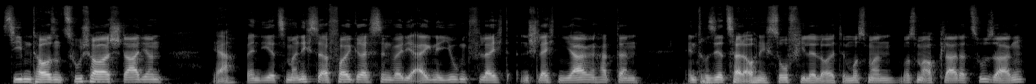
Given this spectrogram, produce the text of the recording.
7000 Zuschauerstadion ja, wenn die jetzt mal nicht so erfolgreich sind, weil die eigene Jugend vielleicht einen schlechten Jahrgang hat, dann interessiert es halt auch nicht so viele Leute, muss man, muss man auch klar dazu sagen.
